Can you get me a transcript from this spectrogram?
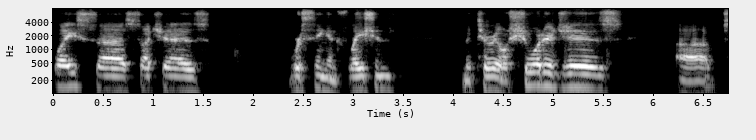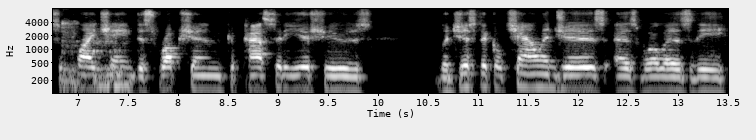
place, uh, such as we're seeing inflation, material shortages, supply chain disruption, capacity issues, logistical challenges, as well as the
